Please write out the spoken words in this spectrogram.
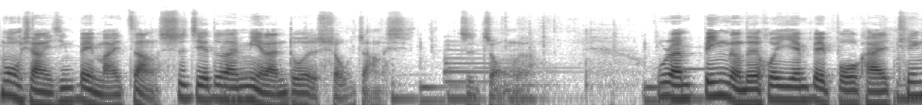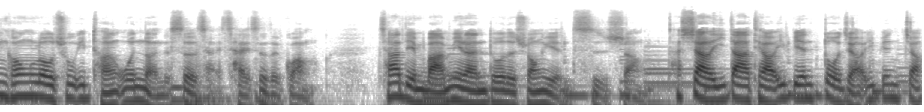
梦想已经被埋葬，世界都在灭兰多的手掌之中了。忽然，冰冷的灰烟被拨开，天空露出一团温暖的色彩，彩色的光，差点把密兰多的双眼刺伤。他吓了一大跳，一边跺脚一边叫：“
